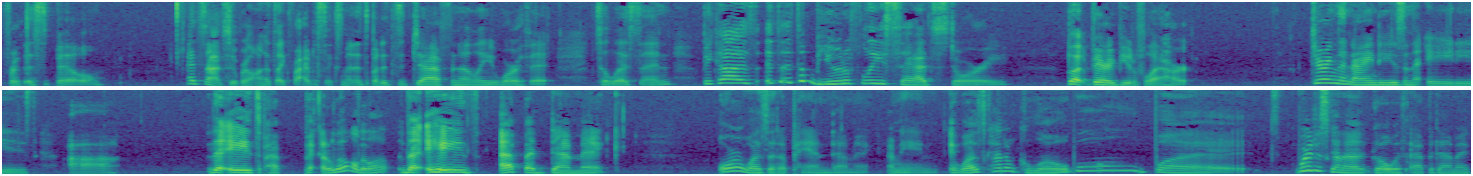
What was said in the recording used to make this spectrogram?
for this bill. It's not super long, it's like five to six minutes, but it's definitely worth it to listen because it's it's a beautifully sad story, but very beautiful at heart. During the 90s and the 80s, uh, the AIDS pep- the AIDS epidemic, or was it a pandemic? I mean, it was kind of global, but we're just gonna go with epidemic.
